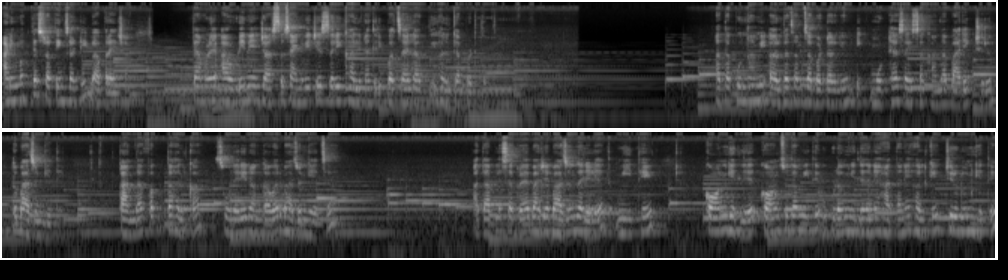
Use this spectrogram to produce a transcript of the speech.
आणि मग त्या स्टफिंगसाठी वापरायच्या. त्यामुळे आवडीने जास्त सँडविचेस जरी खाली ना तरी पचायला अगदी हलक्या पडतात. आता पुन्हा मी अर्धा चमचा बटर घेऊन एक मोठ्या साईजचा कांदा बारीक चिरून तो भाजून घेते. कांदा फक्त हलका सोनेरी रंगावर भाजून घ्यायचा आहे. आता आपल्या सगळ्या भाज्या भाजून झालेल्या आहेत. मी इथे कॉर्न घेतले आहेत. कॉर्नसुद्धा मी इथे उकडवून घेतले आणि हाताने हलके चिरडून घेते.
